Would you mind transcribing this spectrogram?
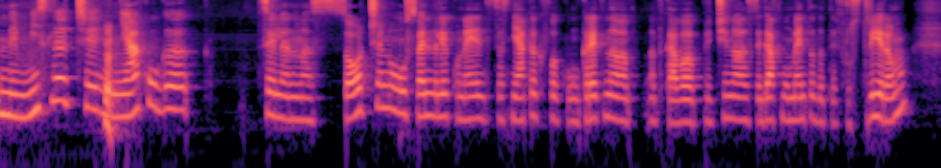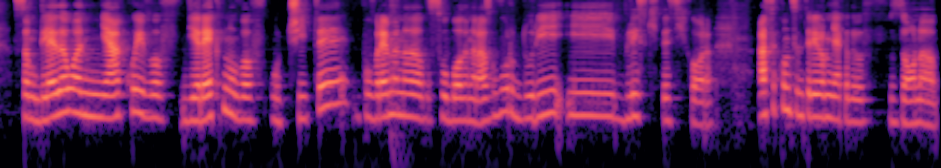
Не мисля, че някога целенасочено, освен нали, ако не е с някаква конкретна такава причина сега в момента да те фрустрирам, съм гледала някой в, директно в очите по време на свободен разговор, дори и близките си хора. Аз се концентрирам някъде в зона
